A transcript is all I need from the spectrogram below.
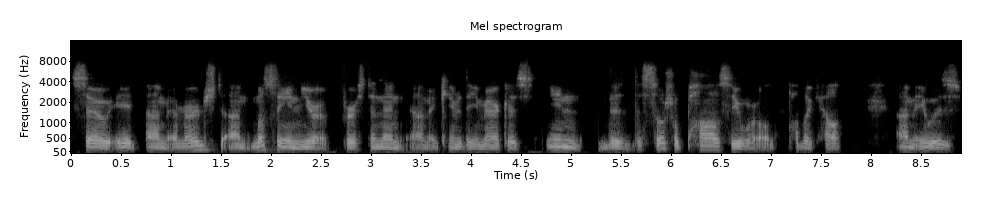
So it um, emerged um, mostly in Europe first, and then um, it came to the Americas. In the, the social policy world, public health, um, it was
